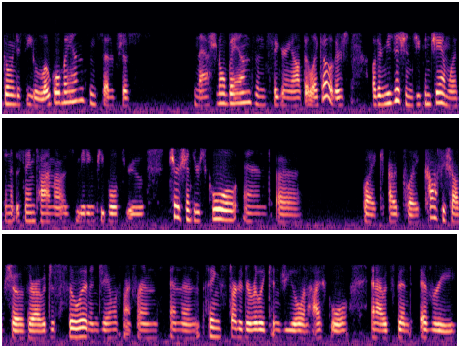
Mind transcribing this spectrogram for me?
going to see local bands instead of just national bands, and figuring out that like, oh, there's other musicians you can jam with, and at the same time, I was meeting people through church and through school, and uh, like I would play coffee shop shows or I would just fill in and jam with my friends and then things started to really congeal in high school and I would spend every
